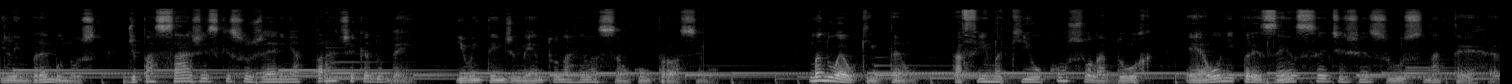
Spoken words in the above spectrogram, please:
e lembramo-nos de passagens que sugerem a prática do bem e o entendimento na relação com o próximo. Manuel Quintão afirma que o Consolador é a onipresença de Jesus na Terra.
